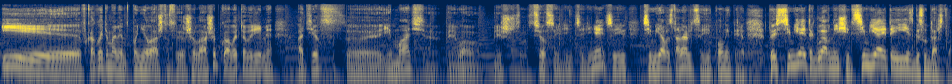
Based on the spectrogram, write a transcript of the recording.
И в какой-то момент поняла, что совершила ошибку, а в это время отец э, и мать э, лишь все соедин- соединяется, и семья восстанавливается, и полный вперед. То есть семья это главный щит. Семья это и есть государство.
